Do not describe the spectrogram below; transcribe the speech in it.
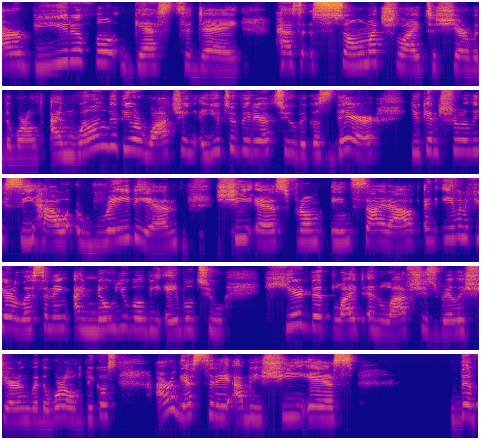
our beautiful guest today has so much light to share with the world. I'm willing that you are watching a YouTube video too, because there you can truly see how radiant she is from inside out. And even if you're listening, I know you will be able to hear that light and love she's really sharing with the world because our guest today, Abby, she is the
